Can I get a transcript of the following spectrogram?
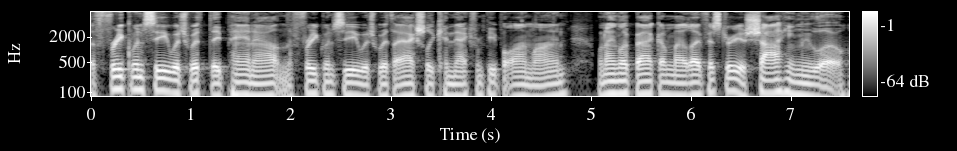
the frequency which with they pan out and the frequency which with I actually connect from people online, when I look back on my life history, is shockingly low.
